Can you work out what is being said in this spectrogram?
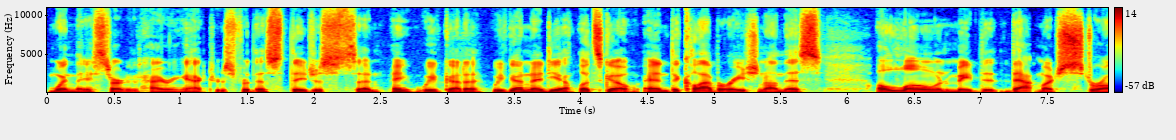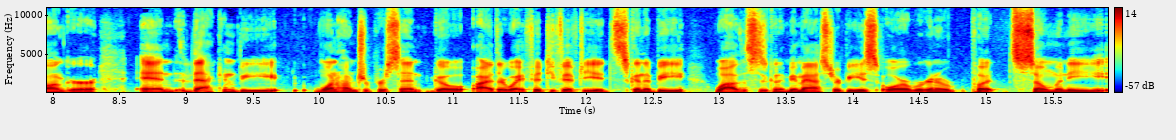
when they started hiring actors for this. They just said, "Hey, we've got a we've got an idea. Let's go." And the collaboration on this alone made it that much stronger. And that can be 100% go either way, 50-50. It's going to be, "Wow, this is going to be a masterpiece," or we're going to put so many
